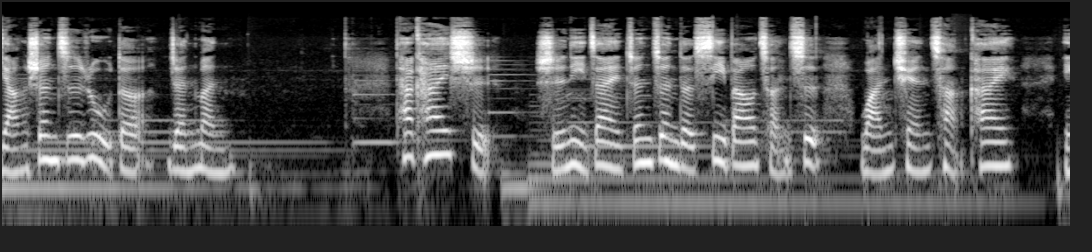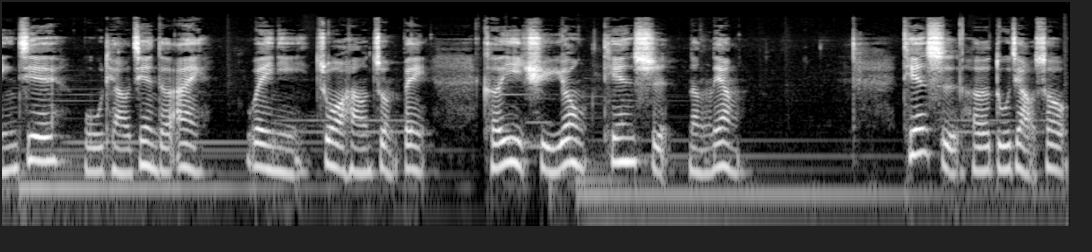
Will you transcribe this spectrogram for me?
养生之路的人们。它开始使你在真正的细胞层次完全敞开，迎接无条件的爱，为你做好准备，可以取用天使能量。天使和独角兽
